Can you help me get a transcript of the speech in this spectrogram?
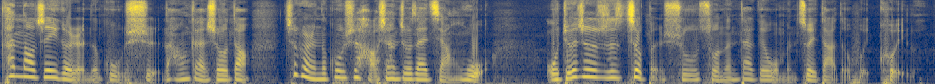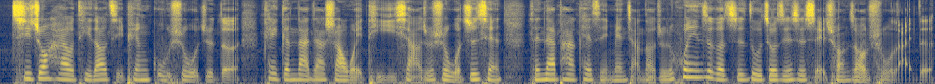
看到这个人的故事，然后感受到这个人的故事好像就在讲我。我觉得就是这本书所能带给我们最大的回馈了。其中还有提到几篇故事，我觉得可以跟大家稍微提一下。就是我之前曾在 podcast 里面讲到，就是婚姻这个制度究竟是谁创造出来的？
